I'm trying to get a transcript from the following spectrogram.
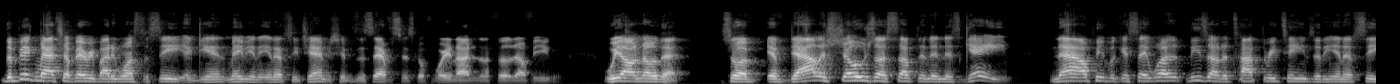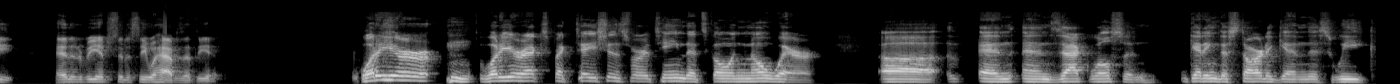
the big matchup everybody wants to see again, maybe in the NFC Championship, is the San Francisco 49ers and the Philadelphia Eagles. We all know that. So if, if Dallas shows us something in this game, now people can say, well, these are the top three teams of the NFC, and it'll be interesting to see what happens at the end. What are your what are your expectations for a team that's going nowhere? Uh, and and Zach Wilson getting the start again this week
